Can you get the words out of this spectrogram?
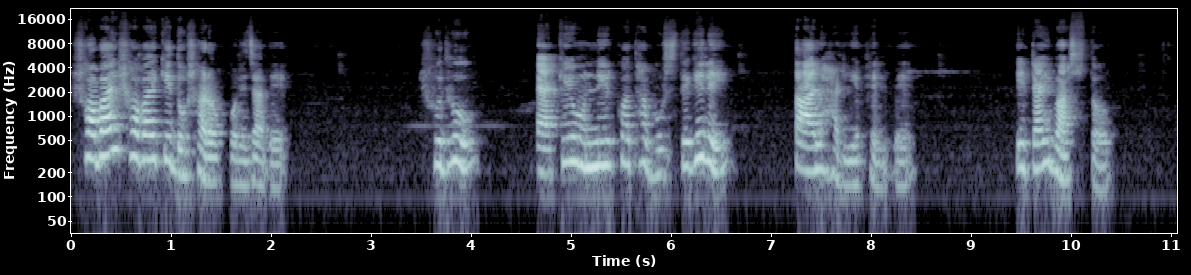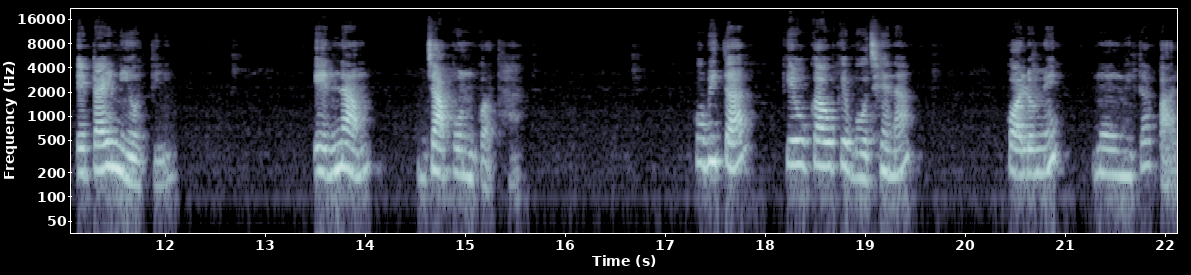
সবাই সবাইকে দোষারোপ করে যাবে। শুধু একে অন্যের কথা বুঝতে গেলেই তাল হারিয়ে ফেলবে। এটাই বাস্তব, এটাই নিয়তি। এর নাম যাপন কথা। কবিতা কেউ কাউকে বোঝে না, কলমে মৌমিতা পাল।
